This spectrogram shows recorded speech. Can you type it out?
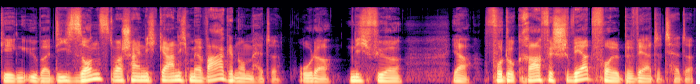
gegenüber, die ich sonst wahrscheinlich gar nicht mehr wahrgenommen hätte oder nicht für ja, fotografisch wertvoll bewertet hätte.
